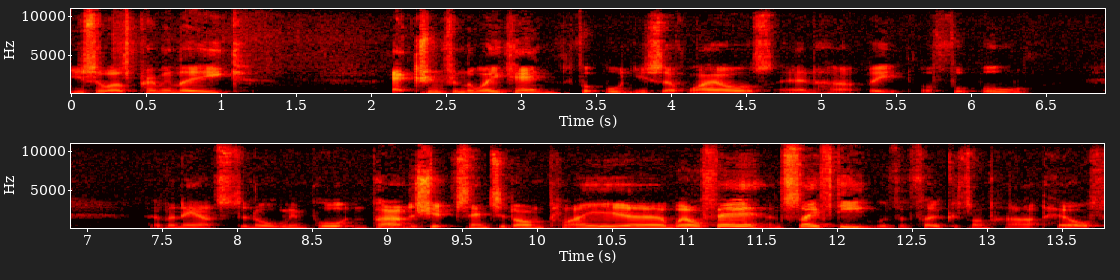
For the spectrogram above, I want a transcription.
New South Wales Premier League action from the weekend, Football New South Wales and Heartbeat of Football have announced an all important partnership centred on player welfare and safety with a focus on heart health.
